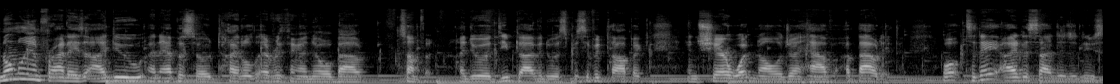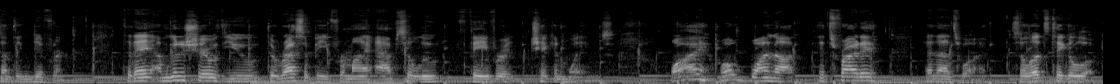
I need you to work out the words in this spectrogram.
Normally on Fridays, I do an episode titled Everything I Know About Something. I do a deep dive into a specific topic and share what knowledge I have about it. Well, today I decided to do something different. Today I'm going to share with you the recipe for my absolute favorite chicken wings. Why? Well, why not? It's Friday, and that's why. So let's take a look.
